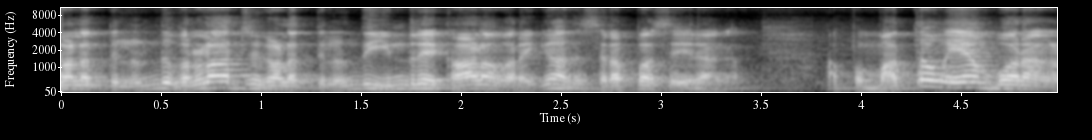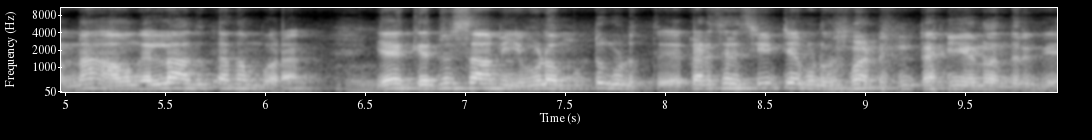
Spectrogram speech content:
காலத்திலிருந்து வரலாற்று காலத்திலிருந்து இன்றைய காலம் வரைக்கும் அதை சிறப்பாக செய்கிறாங்க அப்போ மற்றவங்க ஏன் போகிறாங்கன்னா அவங்க எல்லாம் அதுக்காக தான் போகிறாங்க ஏன் கிருஷ்ணசாமி இவ்வளோ முட்டு கொடுத்து கடைசியில் சீட்டே கொடுக்க மாட்டேன்ட்டாங்கன்னு வந்திருக்கு.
